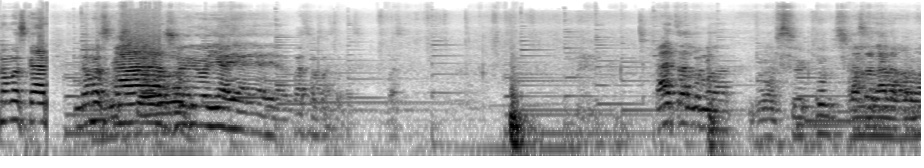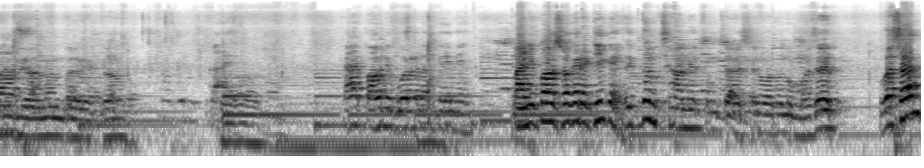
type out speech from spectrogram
नमस्कार नमस्कार. हो, या या या या. बसा बसा बसा बसा. काय चाललं मग? बस एकदम कसा झाला प्रवास? आनंद एकदम. काय? काय पाहुणे बोलणार काही नाही पाणी पाऊस वगैरे ठीक आहे? एकदम छान आहे तुमच्या आशीर्वादानं मजा आहे. वसंत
